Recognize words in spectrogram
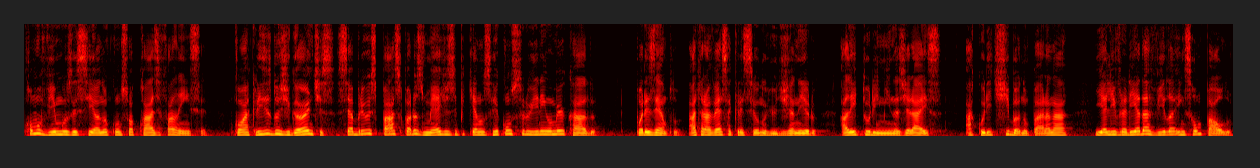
como vimos esse ano com sua quase falência. Com a crise dos gigantes, se abriu espaço para os médios e pequenos reconstruírem o mercado. Por exemplo, a Travessa cresceu no Rio de Janeiro, a Leitura em Minas Gerais, a Curitiba, no Paraná, e a Livraria da Vila, em São Paulo.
